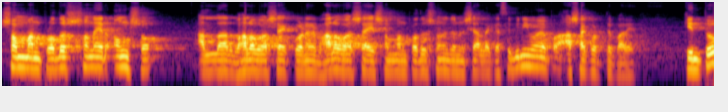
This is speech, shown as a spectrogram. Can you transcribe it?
সম্মান প্রদর্শনের অংশ। আল্লাহর ভালোবাসায়, কোরআনের ভালোবাসায় সম্মান প্রদর্শনের জন্য সে আল্লাহর কাছে বিনিময়ে আশা করতে পারে। কিন্তু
